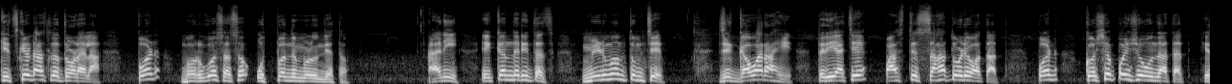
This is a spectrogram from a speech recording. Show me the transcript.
किचकट असलं तोडायला पण भरघोस असं उत्पन्न मिळून देतं. आणि एकंदरीतच मिनिमम तुमचे जे गवार आहे तर याचे पाच ते सहा तोडे होतात. पण कसे पैसे होऊन जातात हे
